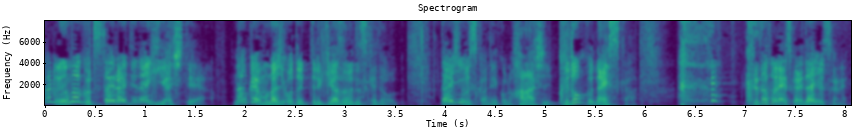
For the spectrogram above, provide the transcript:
なんかうまく伝えられてない気がして、何回も同じこと言ってる気がするんですけど、大丈夫ですかねこの話。くどくないですか？くどくないですかね？大丈夫ですかね？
